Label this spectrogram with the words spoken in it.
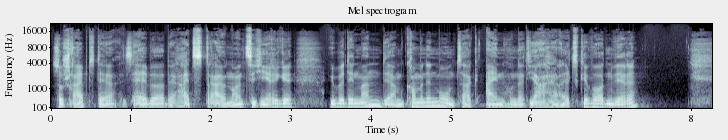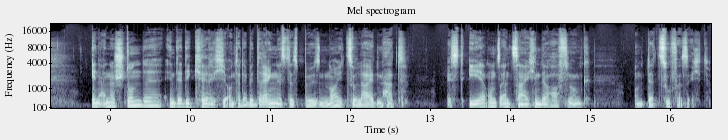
So schreibt der selber bereits 93-Jährige über den Mann, der am kommenden Montag 100 Jahre alt geworden wäre. In einer Stunde, in der die Kirche unter der Bedrängnis des Bösen neu zu leiden hat, ist er uns ein Zeichen der Hoffnung und der Zuversicht.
